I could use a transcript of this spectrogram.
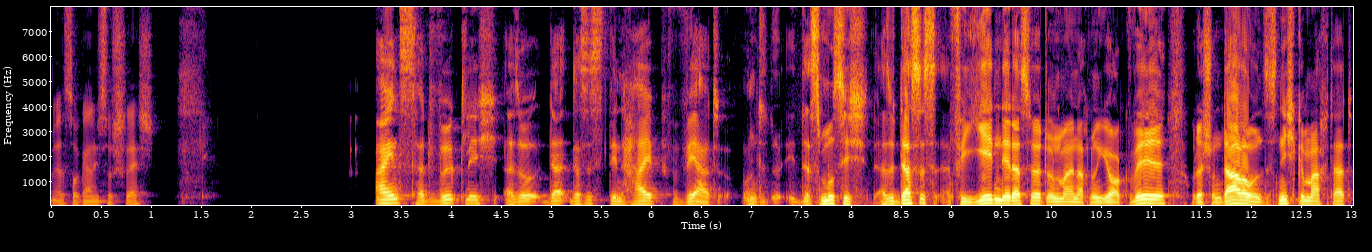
ist doch gar nicht so schlecht. Eins hat wirklich, also da, das ist den Hype wert und das muss ich, also das ist für jeden, der das hört und mal nach New York will oder schon da war und es nicht gemacht hat,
